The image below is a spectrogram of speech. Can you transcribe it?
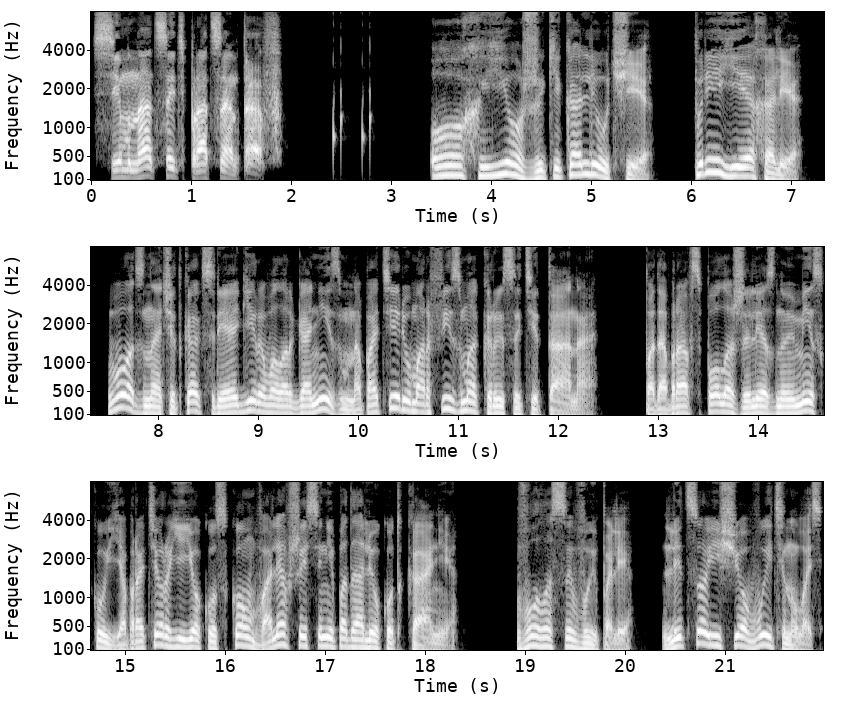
17%. Ох, ежики колючие! Приехали! Вот, значит, как среагировал организм на потерю морфизма крысы-титана. Подобрав с пола железную миску, я протер ее куском валявшейся неподалеку ткани. Волосы выпали, лицо еще вытянулось,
